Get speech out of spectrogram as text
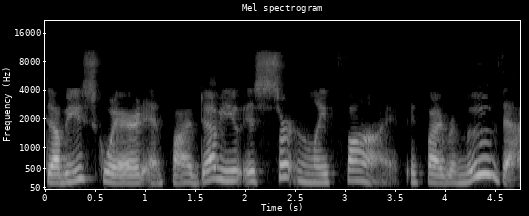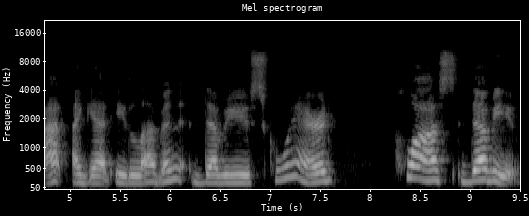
w squared and 5w is certainly 5. If I remove that, I get 11w squared plus w.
